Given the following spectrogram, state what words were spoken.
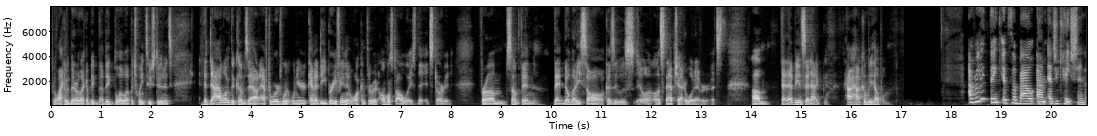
for lack of a better, like a big a big blow up between two students, the dialogue that comes out afterwards when, when you're kind of debriefing and walking through it, almost always that it started from something that nobody saw because it was you know, on Snapchat or whatever. It's um, that, that being said, how, how, how can we help them? I really think it's about um, education.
